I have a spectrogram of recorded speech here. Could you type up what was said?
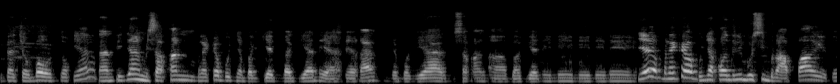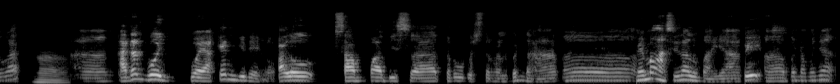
kita coba untuk ya nantinya misalkan mereka punya bagian-bagian ya ya kan? Punya bagian misalkan uh, bagian ini ini ini ini. Ya mereka punya kontribusi berapa gitu kan? Hmm. uh, kadang gue gue yakin gini loh kalau sampah bisa terurus dengan benar, uh, memang hasilnya lumayan. Tapi uh, apa namanya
